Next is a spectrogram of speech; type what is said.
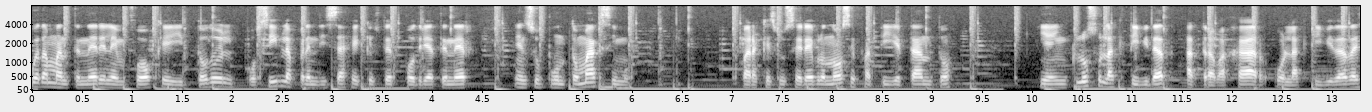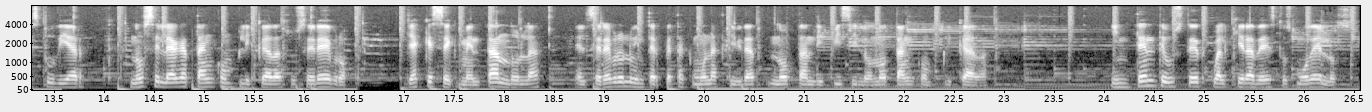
pueda mantener el enfoque y todo el posible aprendizaje que usted podría tener en su punto máximo, para que su cerebro no se fatigue tanto e incluso la actividad a trabajar o la actividad a estudiar no se le haga tan complicada a su cerebro, ya que segmentándola, el cerebro lo interpreta como una actividad no tan difícil o no tan complicada. Intente usted cualquiera de estos modelos,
